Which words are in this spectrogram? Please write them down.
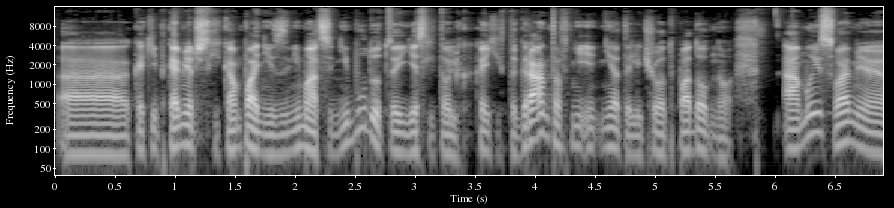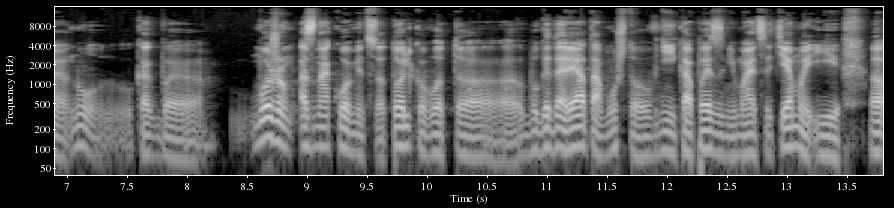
какие-то коммерческие компании заниматься не будут, если только каких-то грантов нет или чего-то подобного. А мы с вами, ну, как бы можем ознакомиться только вот э, благодаря тому, что в НИИКП занимается темой, и э,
